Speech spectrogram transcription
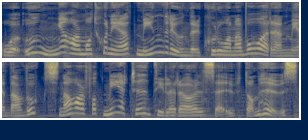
Och unga har motionerat mindre under coronavåren medan vuxna har fått mer tid till rörelse utomhus.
